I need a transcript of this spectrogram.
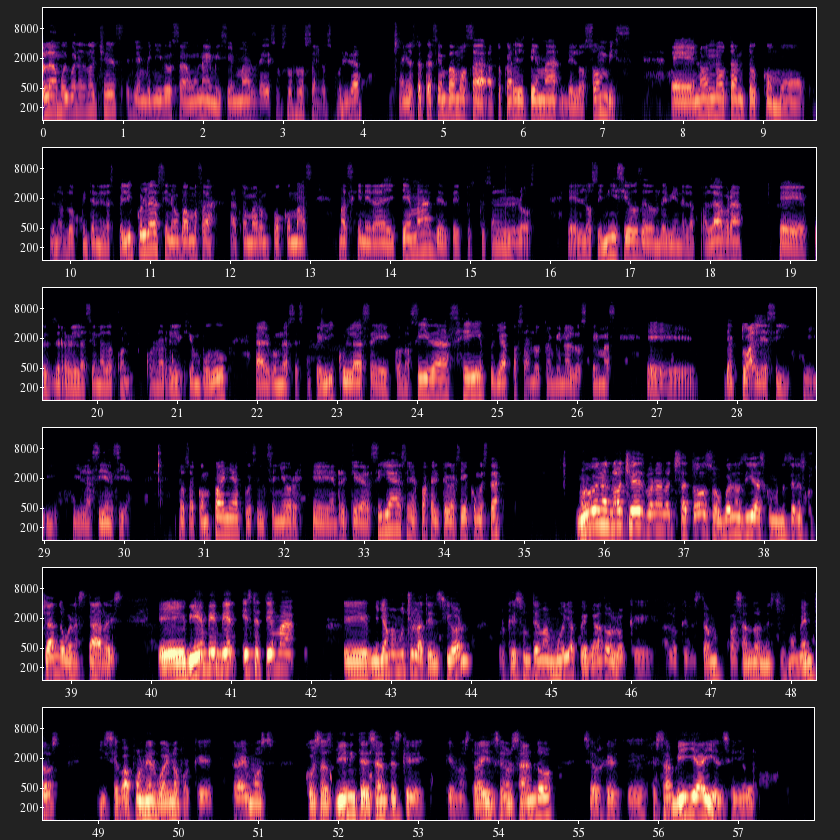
Hola, muy buenas noches. Bienvenidos a una emisión más de Susurros en la Oscuridad. En esta ocasión vamos a, tocar el tema de los zombies. Eh, no, no tanto como nos lo pintan en las películas, sino vamos a, tomar un poco más, más general el tema, desde pues que son los, eh, los inicios, de dónde viene la palabra, eh, pues relacionado con, la religión vudú, algunas este, películas conocidas y pues ya pasando también a los temas actuales y, la ciencia. Nos acompaña pues el señor eh, Enrique García. Señor Pajarito García, ¿cómo está? Muy buenas noches, buenas noches a todos o buenos días como nos estén escuchando, buenas tardes. Eh, bien, bien, bien. Este tema eh, me llama mucho la atención porque es un tema muy apegado a lo que a lo que estamos pasando en estos momentos y se va a poner bueno porque traemos cosas bien interesantes que, nos trae el señor Sando, el señor Gersan Villa y el señor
